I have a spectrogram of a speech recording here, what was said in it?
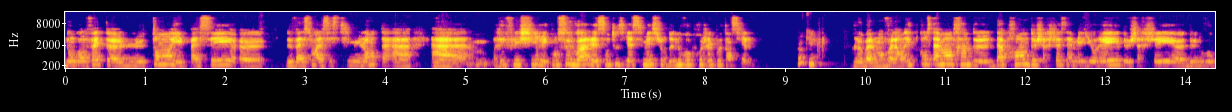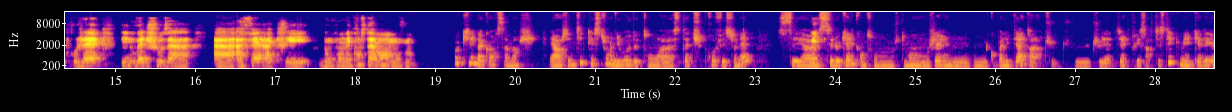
Donc en fait, le temps est passé de façon assez stimulante à, à réfléchir et concevoir et s'enthousiasmer sur de nouveaux projets potentiels. Ok globalement. Voilà, on est constamment en train d'apprendre, de, chercher à s'améliorer, de chercher euh, de nouveaux projets, des nouvelles choses à, à, faire, à créer. Donc on est constamment en mouvement. Ok, d'accord, ça marche. Et alors j'ai une petite question au niveau de ton euh, statut professionnel. C'est euh, lequel quand on, justement, on gère une, compagnie théâtre? Alors tu, tu, es directrice artistique, mais quel est,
